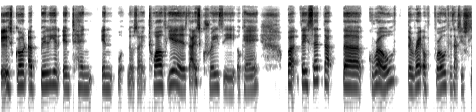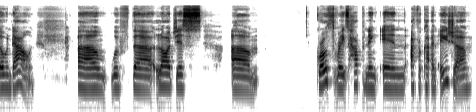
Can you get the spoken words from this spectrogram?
It has grown a billion in 10 in no sorry, 12 years. That is crazy, okay? But they said that the growth, the rate of growth is actually slowing down. Um, with the largest um growth rates happening in Africa and Asia.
